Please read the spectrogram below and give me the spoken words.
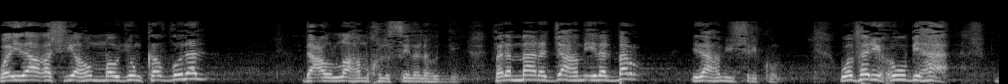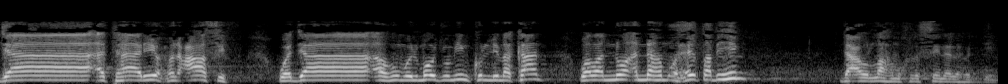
وإذا غشيهم موج كالظلل دعوا الله مخلصين له الدين. فلما نجاهم إلى البر إذا هم يشركون. وفرحوا بها. جاءتها ريح عاصف وجاءهم الموج من كل مكان وظنوا أنهم أحيط بهم. دعوا الله مخلصين له الدين.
